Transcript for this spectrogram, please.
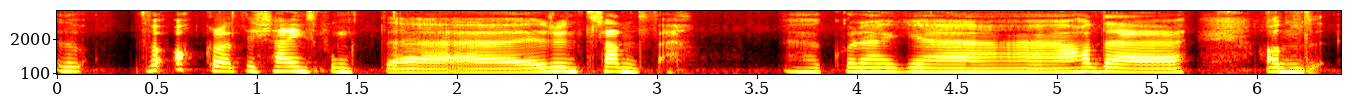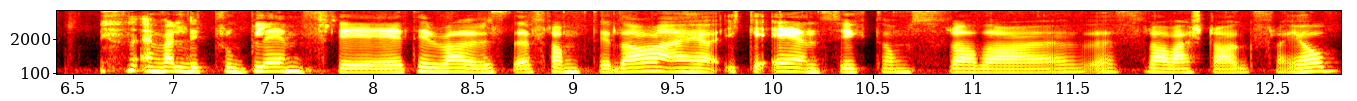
Det var akkurat i skjæringspunktet rundt 30. eh, Hvor jeg hadde hatt en veldig problemfri tilværelse fram til da. Jeg har ikke én sykdomsfraværsdag fra jobb.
